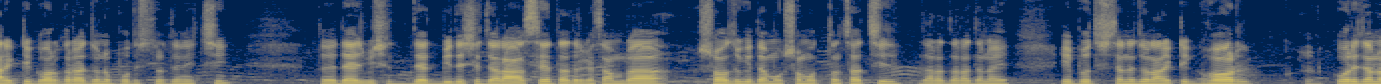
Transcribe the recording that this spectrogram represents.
আরেকটি ঘর করার জন্য প্রতিশ্রুতি নিচ্ছি। তো দেশ দেশ বিদেশে যারা আছে তাদের কাছে আমরা সহযোগিতা এবং সমর্থন চাচ্ছি। যারা যারা যেন এই প্রতিষ্ঠানের জন্য আরেকটি ঘর করে যেন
